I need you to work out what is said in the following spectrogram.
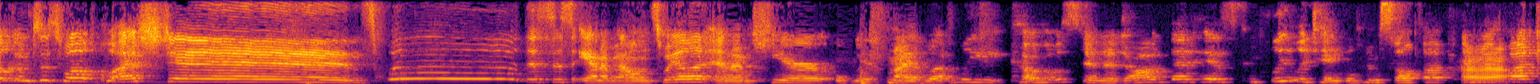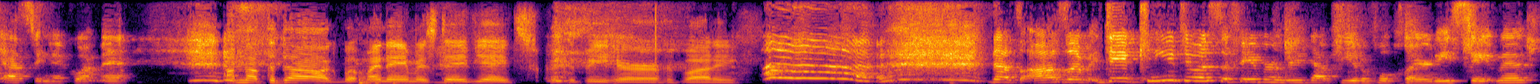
Welcome to 12 Questions. Woo! This is Anna Valenzuela, and I'm here with my lovely co host and a dog that has completely tangled himself up in my Uh, podcasting equipment. I'm not the dog, but my name is Dave Yates. Good to be here, everybody. Ah! That's awesome. Dave, can you do us a favor and read that beautiful clarity statement?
